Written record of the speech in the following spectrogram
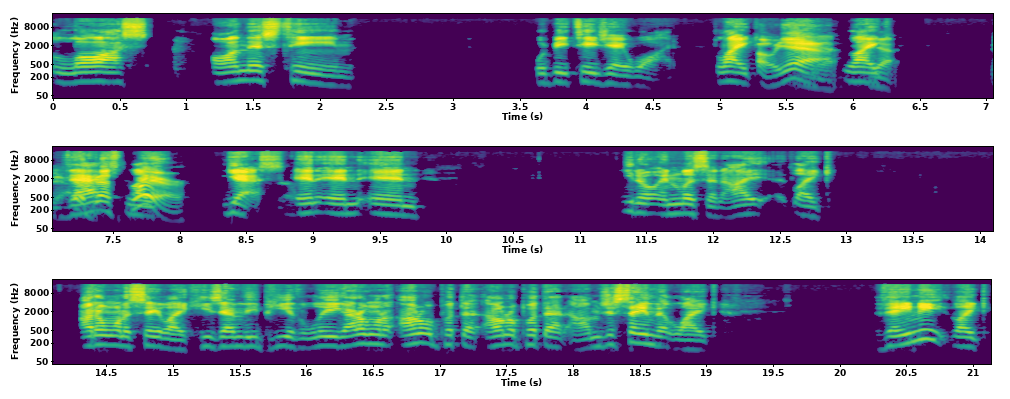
loss on this team would be TJ Watt. Like Oh yeah, like yeah. the that best like, player. Yes, and and and you know, and listen, I like. I don't want to say like he's MVP of the league. I don't want to. I don't put that. I don't put that. I'm just saying that like they need like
